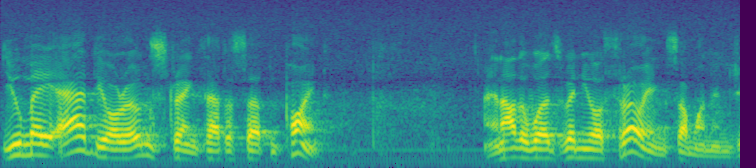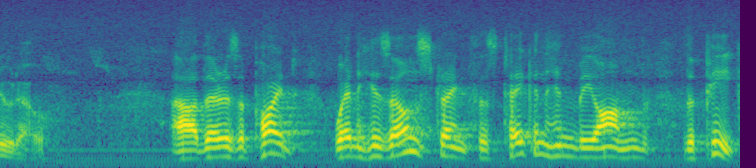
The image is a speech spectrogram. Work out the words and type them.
You may add your own strength at a certain point. In other words, when you're throwing someone in judo, uh, there is a point when his own strength has taken him beyond the peak.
